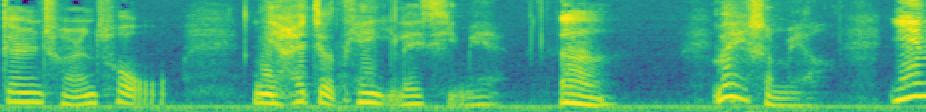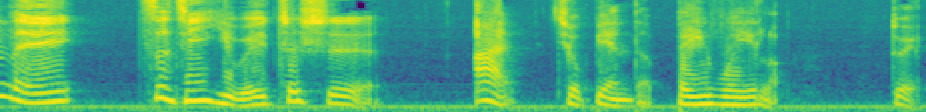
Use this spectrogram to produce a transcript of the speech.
跟人承认错误，你还整天以泪洗面，嗯，为什么呀？因为自己以为这是爱，就变得卑微了。对，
